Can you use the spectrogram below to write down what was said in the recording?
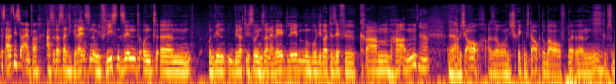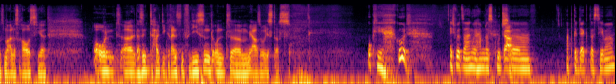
ist alles nicht so einfach. Also, dass da die Grenzen irgendwie fließend sind und, ähm, und wir, wir natürlich so in so einer Welt leben, wo die Leute sehr viel Kram haben. Ja. Äh, Habe ich auch. Also, und ich reg mich da auch drüber auf. Ähm, das muss mal alles raus hier. Und äh, da sind halt die Grenzen fließend und ähm, ja, so ist das. Okay, gut. Ich würde sagen, wir haben das gut ja. äh, abgedeckt, das Thema.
